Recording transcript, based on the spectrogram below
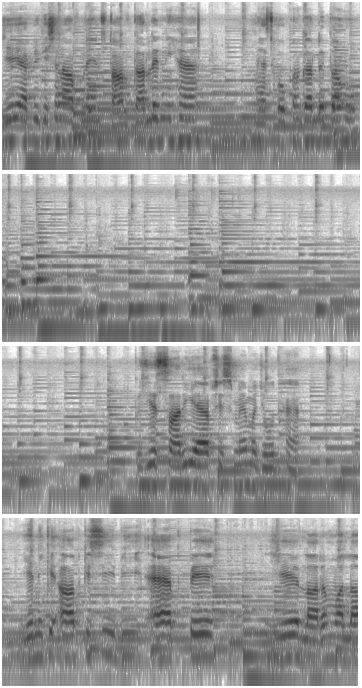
ये एप्लीकेशन आपने इंस्टॉल कर लेनी है। मैं इसको ओपन कर लेता हूँ। ये सारी ऐप्स इसमें मौजूद हैं। यानी कि आप किसी भी ऐप पे ये अलार्म वाला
